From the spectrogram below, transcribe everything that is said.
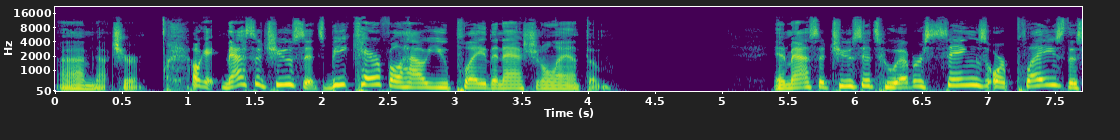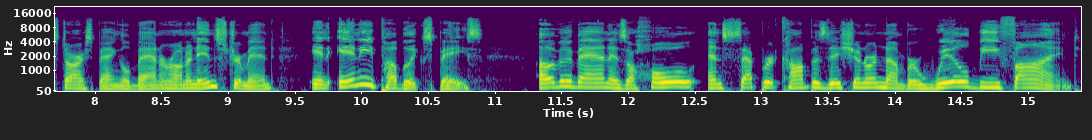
I'm not sure. Okay, Massachusetts, be careful how you play the national anthem. In Massachusetts, whoever sings or plays the Star Spangled Banner on an instrument in any public space, other than as a whole and separate composition or number, will be fined.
